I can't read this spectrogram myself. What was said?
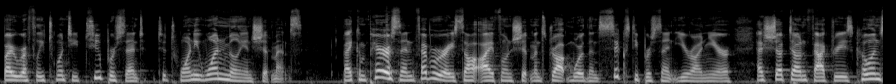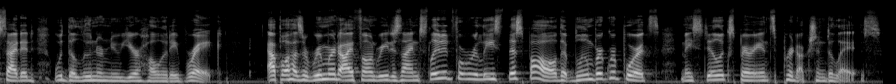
by roughly 22% to 21 million shipments. By comparison, February saw iPhone shipments drop more than 60% year on year as shutdown factories coincided with the Lunar New Year holiday break. Apple has a rumored iPhone redesign slated for release this fall that Bloomberg reports may still experience production delays.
